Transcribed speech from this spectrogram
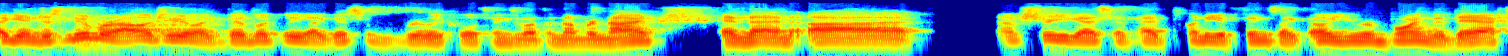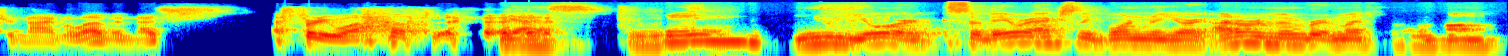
again, just numerology or like biblically, like there's some really cool things about the number nine. And then uh I'm sure you guys have had plenty of things like, oh, you were born the day after 9-11. That's that's pretty wild. yes. In New York. So they were actually born in New York. I don't remember it much, but my mom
